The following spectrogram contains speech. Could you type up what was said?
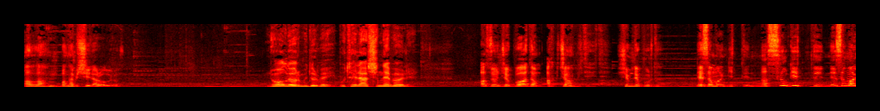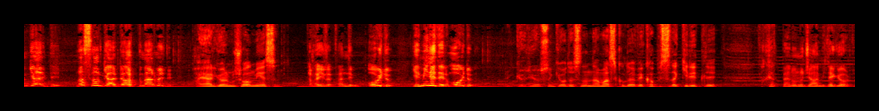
Allah'ım bana bir şeyler oluyor. Ne oluyor müdür bey? Bu telaşın ne böyle? Az önce bu adam Akcami'deydi. Şimdi burada. Ne zaman gitti? Nasıl gitti? Ne zaman geldi? Nasıl geldi? Aklım ermedi. Hayal görmüş olmayasın. Hayır efendim. Oydu. Yemin ederim oydu. Görüyorsun ki odasında namaz kılıyor ve kapısı da kilitli. Fakat ben onu camide gördüm.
